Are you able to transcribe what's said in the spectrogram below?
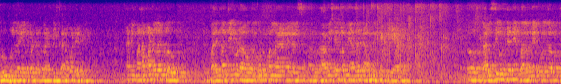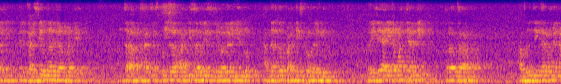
గ్రూపులుగా ఏర్పడడం లాంటివి కనపడేవి. కానీ మన మండలంలో పది మంది కూడా ఒక కుటుంబంలాగానే కలిసి ఉన్నారు. ఆ విషయంలో మీ అందరినీ అప్రిషియేట్ చేయాలి. కలిసి ఉంటేనే బలం ఎక్కువగా ఉంటుంది. మీరు కలిసి ఉన్నారు కాబట్టి సక్సెస్ఫుల్గా అన్ని సర్వీసెస్ ఇవ్వగలిగారు అందరితో పట్టించుకోగలిగారు సో ఇదే ఐకమత్యాన్ని తర్వాత అభివృద్ధికరమైన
